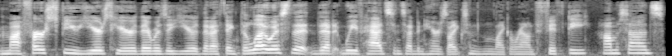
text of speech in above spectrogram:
my first few years here, there was a year that I think the lowest that, that we've had since I've been here is like something like around 50 homicides.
